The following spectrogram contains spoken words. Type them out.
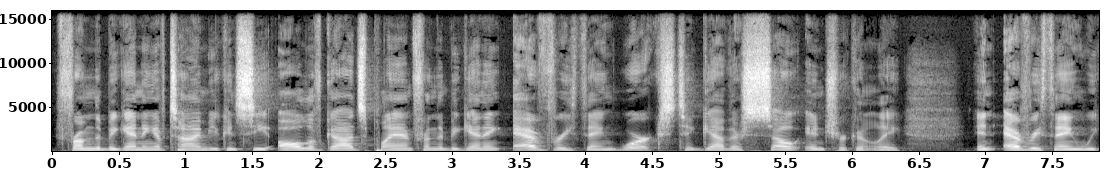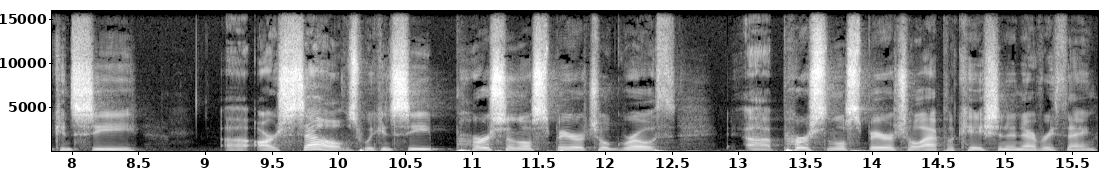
from the beginning of time. You can see all of God's plan from the beginning. Everything works together so intricately. In everything, we can see uh, ourselves, we can see personal spiritual growth, uh, personal spiritual application in everything.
